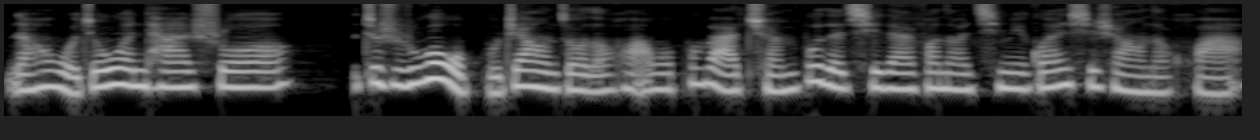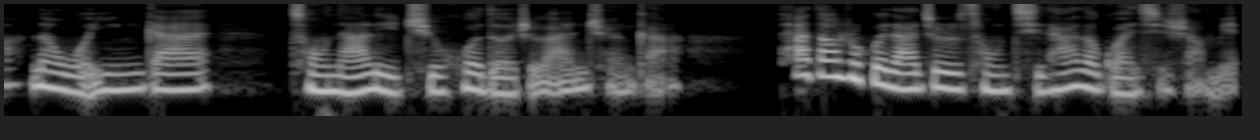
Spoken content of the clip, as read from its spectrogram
然后我就问他说：“就是如果我不这样做的话，我不把全部的期待放到亲密关系上的话，那我应该从哪里去获得这个安全感？”他当时回答就是从其他的关系上面，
